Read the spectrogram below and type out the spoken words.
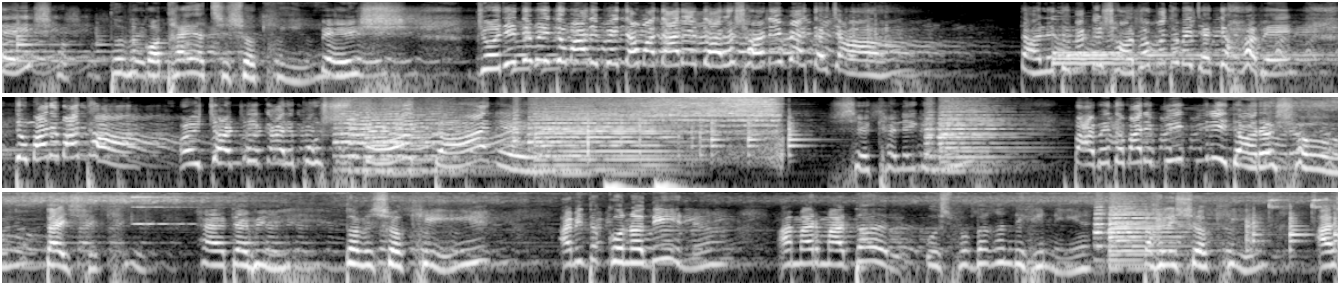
নেই সখী। তবে কোথায় আছে সখী। বেশ যদি তুমি তোমার পিতা মাতার দর্শনে পেতে চাও তাহলে তোমাকে সর্বপ্রথমে যেতে হবে তোমার মাথা ওই চন্ডিকার পুষ্প দানে। সেখানে গেলে পাবে তোমার পিতৃ দর্শন তাই সখী হ্যাঁ দেবী। তবে সখী আমি তো কোনোদিন আমার মাতার পুষ্প বাগান দেখিনি। তাহলে সখী আজ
